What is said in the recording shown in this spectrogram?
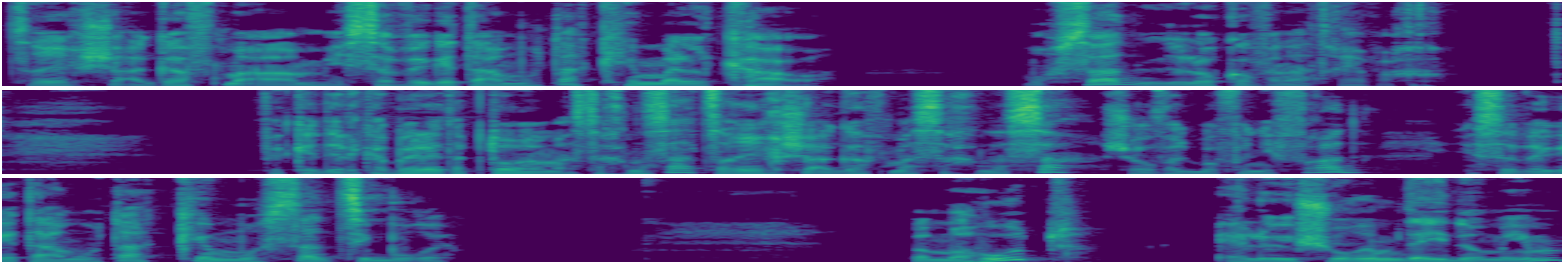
צריך שאגף מע"מ יסווג את העמותה כמלכ"ר, מוסד ללא כוונת רווח. וכדי לקבל את הפטור ממס הכנסה צריך שאגף מס הכנסה, שעובד באופן נפרד, יסווג את העמותה כמוסד ציבורי. במהות, אלו אישורים די דומים.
